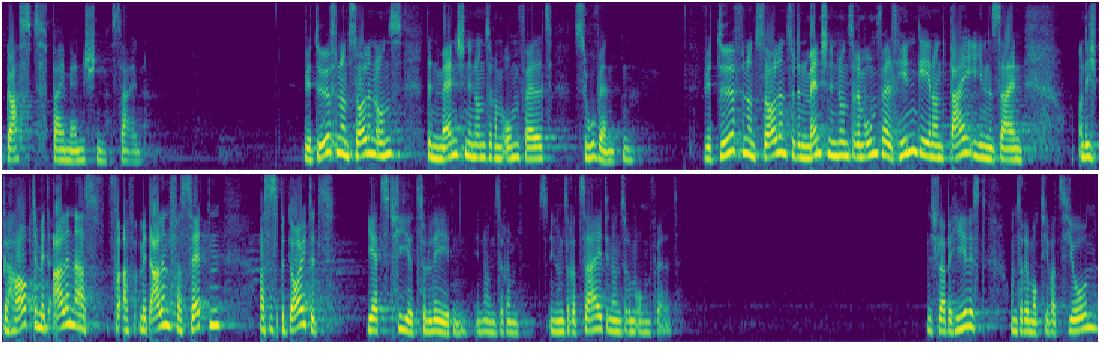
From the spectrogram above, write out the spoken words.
Gast bei Menschen sein. Wir dürfen und sollen uns den Menschen in unserem Umfeld zuwenden. Wir dürfen und sollen zu den Menschen in unserem Umfeld hingehen und bei ihnen sein. Und ich behaupte mit allen, mit allen Facetten, was es bedeutet, jetzt hier zu leben, in, unserem, in unserer Zeit, in unserem Umfeld. Und ich glaube, hier ist unsere Motivation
